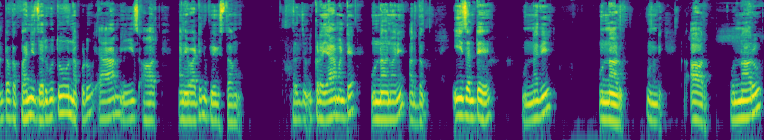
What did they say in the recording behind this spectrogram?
అంటే ఒక పని జరుగుతూ ఉన్నప్పుడు యామ్ ఈజ్ ఆర్ అనే వాటిని ఉపయోగిస్తాము. ఫర్ ఎగ్జాంపుల్ ఇక్కడ యామ్ అంటే ఉన్నాను అని అర్థం. ఈజ్ అంటే ఉన్నది ఉన్నాడు ఉంది. ఆర్. ఉన్నారు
